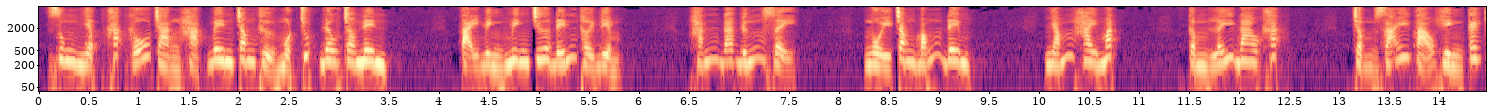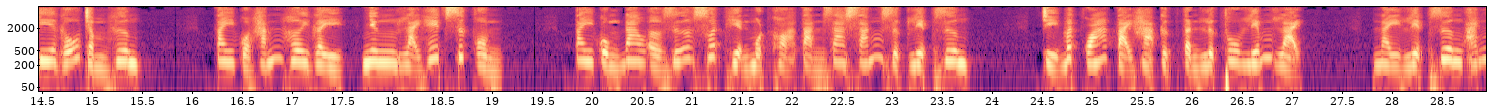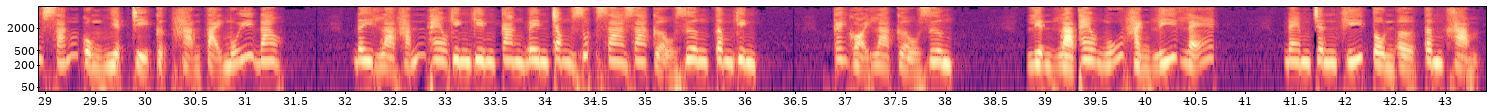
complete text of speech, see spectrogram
Dung nhập khắc gỗ tràng hạt bên trong thử một chút đâu cho nên. Tại bình minh chưa đến thời điểm. Hắn đã đứng dậy. Ngồi trong bóng đêm. Nhắm hai mắt. Cầm lấy đao khắc. chậm rãi tạo hình cái kia gỗ trầm hương. Tay của hắn hơi gầy, nhưng lại hết sức ổn. Tay cùng đao ở giữa xuất hiện một khỏa tản ra sáng rực liệt dương. Chỉ bất quá tại hạ cực tận lực thu liếm lại. Này liệt dương ánh sáng cùng nhiệt chỉ cực hạn tại mũi đao. Đây là hắn theo kinh kim cang bên trong rút ra ra cửa dương tâm kinh. Cái gọi là cửa dương. Liền là theo ngũ hành lý lẽ. Đem chân khí tồn ở tâm khảm.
